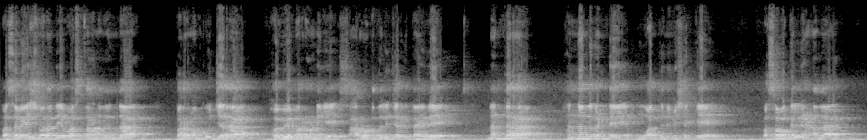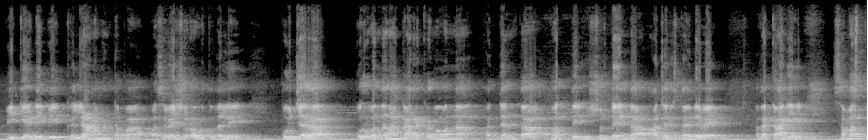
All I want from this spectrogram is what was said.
ಬಸವೇಶ್ವರ ದೇವಸ್ಥಾನದಿಂದ ಪರಮ ಪೂಜ್ಯರ ಭವ್ಯ ಮೆರವಣಿಗೆ ಸಾರೋಟದಲ್ಲಿ ಜರುಗ್ತಾ ಇದೆ. ನಂತರ ಹನ್ನೊಂದು ಗಂಟೆ ಮೂವತ್ತು ನಿಮಿಷಕ್ಕೆ ಬಸವ ಕಲ್ಯಾಣದ ವಿ ಕೆ ಡಿ ಬಿ ಕಲ್ಯಾಣ ಮಂಟಪ ಬಸವೇಶ್ವರ ವೃತ್ತದಲ್ಲಿ ಪೂಜ್ಯರ ಗುರುವಂದನಾ ಕಾರ್ಯಕ್ರಮವನ್ನು ಅತ್ಯಂತ ಭಕ್ತಿ ಶ್ರದ್ಧೆಯಿಂದ ಆಚರಿಸ್ತಾ ಇದ್ದೇವೆ. ಅದಕ್ಕಾಗಿ ಸಮಸ್ತ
